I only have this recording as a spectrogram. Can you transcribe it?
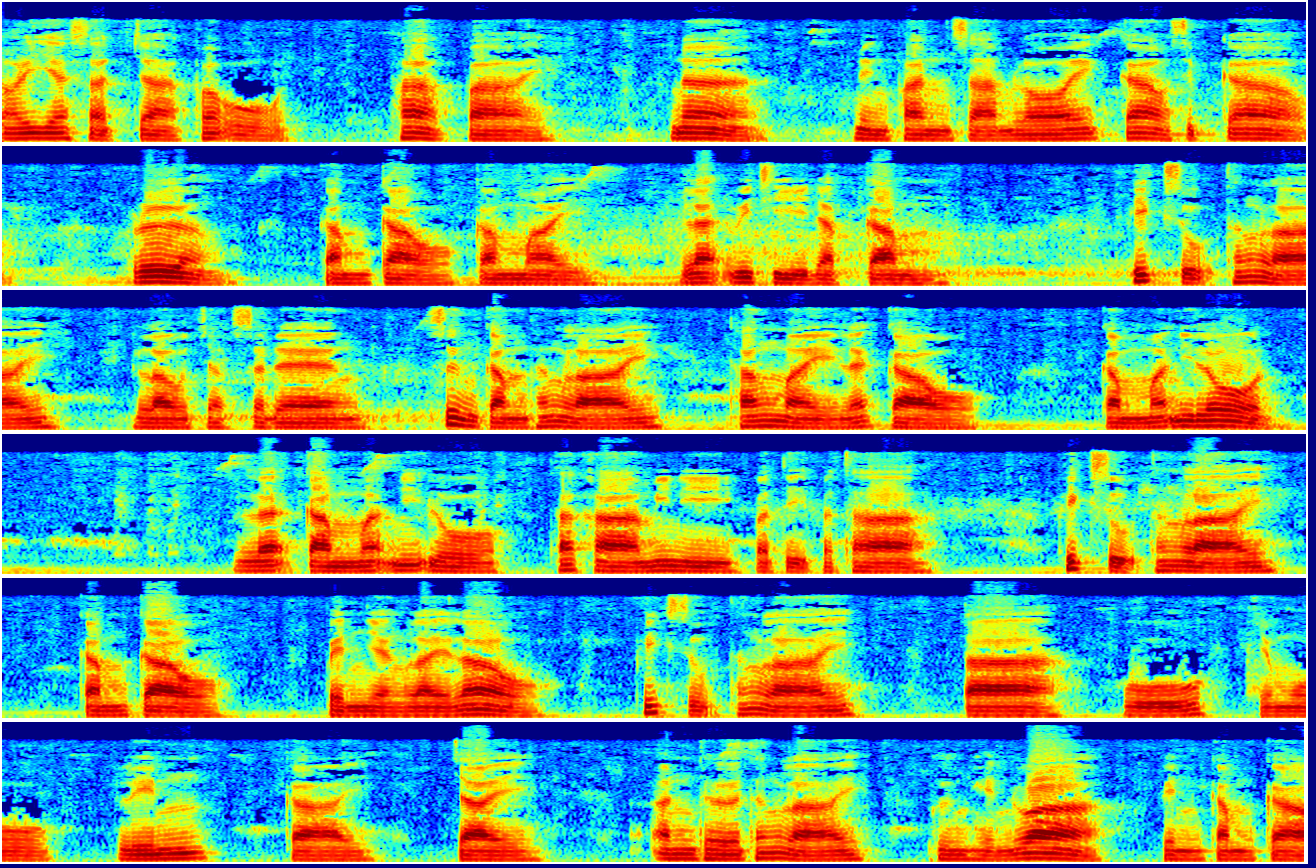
อริยสัจจากพระโอษฐ์ภาคปลาย หน้า 1399 เรื่อง กรรมเก่ากรรมใหม่ และวิธีดับกรรม ภิกษุทั้งหลาย เราจะแสดง ซึ่งกรรมทั้งหลาย ทั้งใหม่และเก่า กรรมนิโรธ และกรรมนิโร ทคามินีปฏิปทา ภิกษุทั้งหลาย กรรมเก่า เป็นอย่างไรเล่า ภิกษุทั้งหลาย ตา หูจมูก ลิ้น กาย ใจ อันเธอทั้งหลาย พึงเห็นว่าเป็นกรรมเก่า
